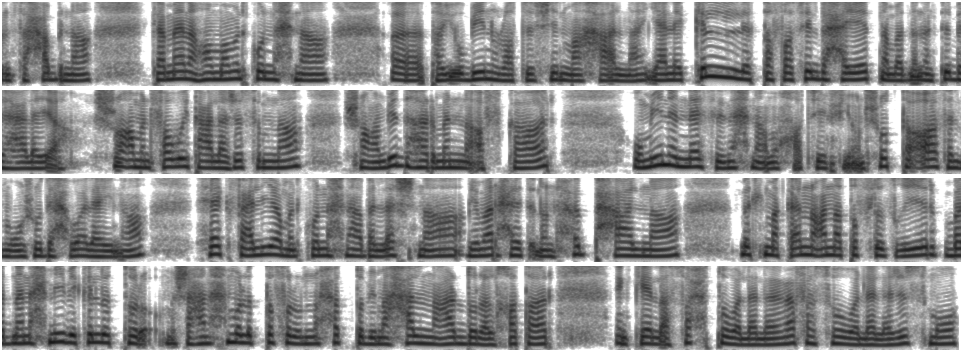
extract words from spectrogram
انسحبنا كمان هم ما بنكون نحن آه، طيوبين ولطيفين مع حالنا. يعني كل التفاصيل بحياتنا بدنا ننتبه عليها. شو عم نفوت على جسمنا شو عم بيظهر منا أفكار ومين الناس اللي نحن محاطين فيهم؟ شو الطاقات الموجودة حوالينا؟ هيك فعليا بنكون نحن بلشنا بمرحلة إنه نحب حالنا مثل ما كأنه عنا طفل صغير بدنا نحميه بكل الطرق. مش رح نحمل الطفل ونحطه بمحل نعرضه للخطر إن كان لصحته ولا لنفسه ولا لجسمه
